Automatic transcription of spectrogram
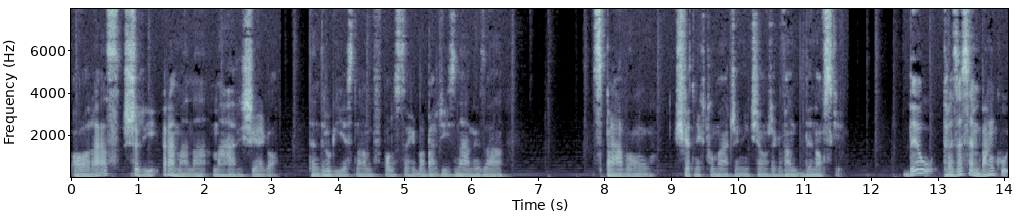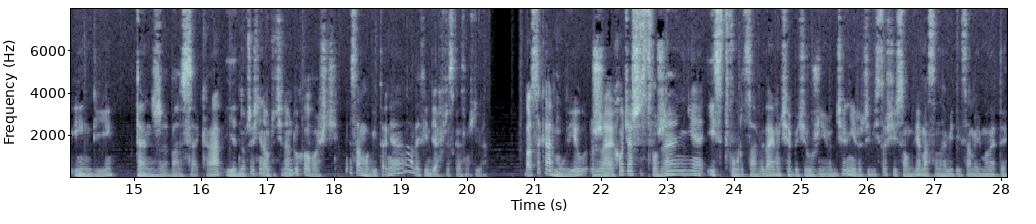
oraz Sri Ramana Maharishiego. Ten drugi jest nam w Polsce chyba bardziej znany za sprawą świetnych tłumaczeń i książek Wandy Dynowskiej. Był prezesem Banku Indii tenże Balsekar i jednocześnie nauczycielem duchowości. Niesamowite, nie? Ale w Indiach wszystko jest możliwe. Balsekar mówił, że chociaż stworzenie i stwórca wydają się być różni oddzielni, w rzeczywistości są dwiema stronami tej samej monety.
